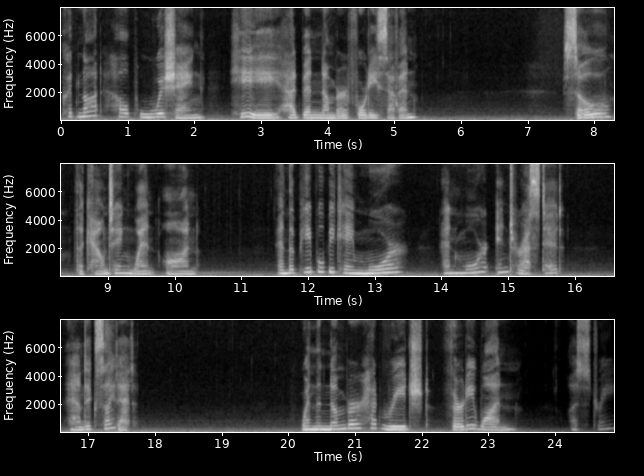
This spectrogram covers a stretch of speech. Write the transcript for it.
could not help wishing he had been number 47. So the counting went on, and the people became more and more interested and excited. When the number had reached 31, a strange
